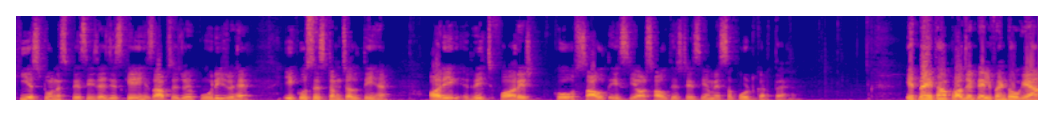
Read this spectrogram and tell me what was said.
की स्टोन स्पेसीज है, जिसके हिसाब से जो है पूरी जो है इकोसिस्टम चलती है, और एक रिच फॉरेस्ट को साउथ एशिया और साउथ ईस्ट एशिया में सपोर्ट करता है। इतना ही था प्रोजेक्ट एलिफेंट हो गया,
